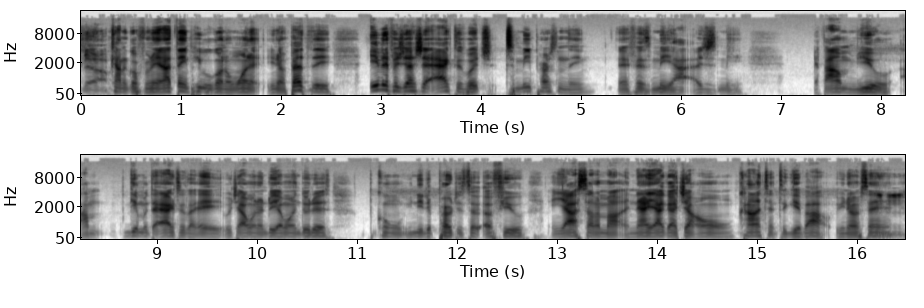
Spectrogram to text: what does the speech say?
Yeah. Kind of go from there. And I think people are gonna want it. You know, especially even if it's just your actors, which to me personally, if it's me, I, it's just me if I'm you, I'm getting with the actors like, hey, what y'all want to do? Y'all want to do this? Cool. You need to purchase a, a few, and y'all sell them out, and now y'all got your own content to give out. You know what I'm saying? Mhm.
